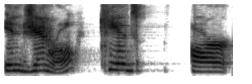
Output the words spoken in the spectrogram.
in general, kids are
